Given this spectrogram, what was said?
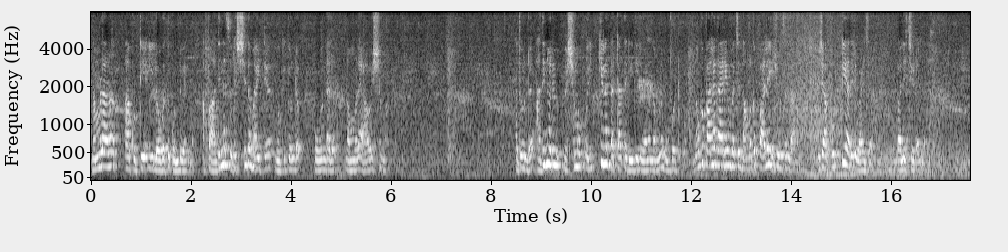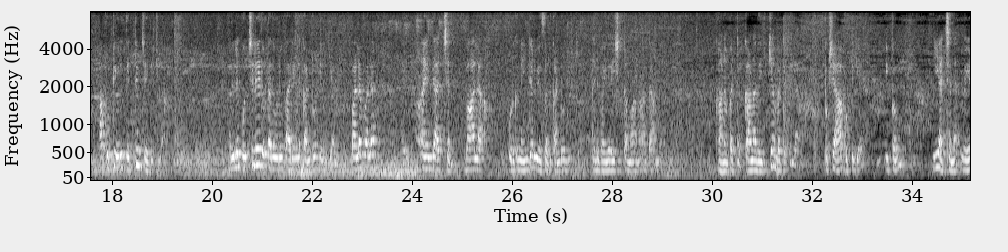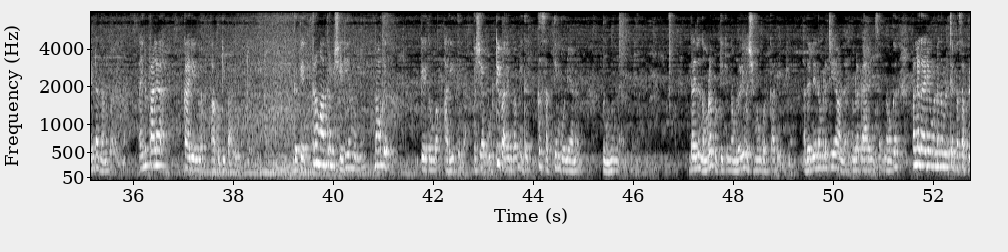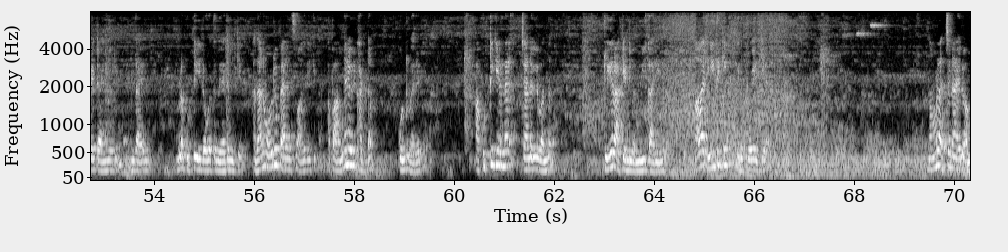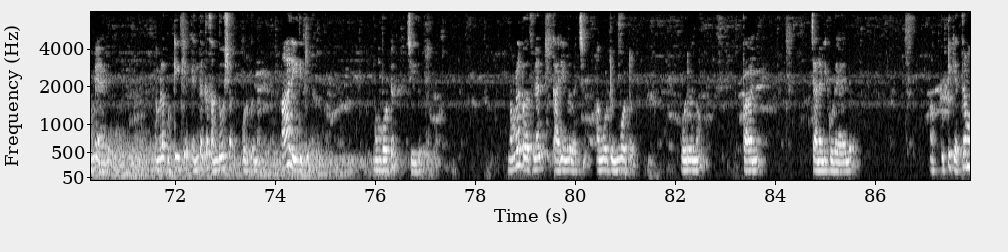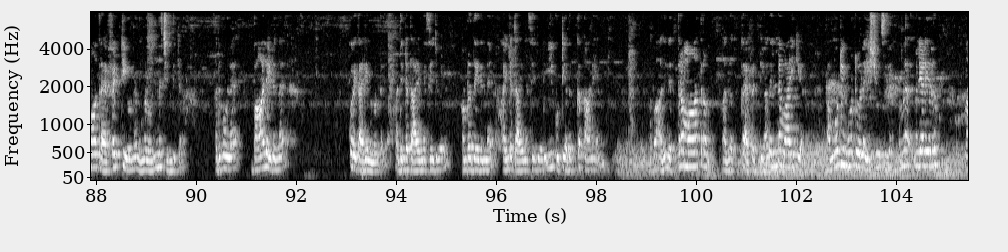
നമ്മളാണ് ആ കുട്ടിയെ ഈ ലോകത്ത് കൊണ്ടുവരുന്നത്. അപ്പോൾ അതിനെ സുരക്ഷിതമായിട്ട് നോക്കിക്കൊണ്ട് പോകേണ്ടത് നമ്മളെ ആവശ്യമാണ്. അതുകൊണ്ട് അതിനൊരു വിഷമം ഒരിക്കലും തട്ടാത്ത രീതിയിൽ വേണം നമ്മൾ മുമ്പോട്ട് പോകാൻ. നമുക്ക് പല കാര്യവും വെച്ച് നമുക്ക് പല ഇഷ്യൂസും കാണും. പക്ഷെ ആ കുട്ടി അതിൽ വഴിച്ച് വലിച്ചിടല്ല. ആ കുട്ടി ഒരു തെറ്റും ചെയ്തിട്ടില്ല. അതിൽ കൊച്ചിലേ തൊട്ട് അത് ഓരോ കാര്യങ്ങൾ കണ്ടുകൊണ്ടിരിക്കുകയാണ്. പല പല എന്റെ അച്ഛൻ ബാല കൊടുക്കുന്ന ഇന്റർവ്യൂസ് അത് കണ്ടുകൊണ്ടിരിക്കുക അതിന് ഭയങ്കര ഇഷ്ടമാണ് അതാണ്. കാണാൻ പറ്റ കാണാതെ ഇരിക്കാൻ പറ്റത്തില്ല. പക്ഷേ ആ കുട്ടിക്ക് ഇപ്പം ഈ അച്ഛന് വേണ്ടെന്നാണ് പറയുന്നത്. അതിന് പല കാര്യങ്ങളും ആ കുട്ടി പറയുന്നുണ്ട്. ഇതൊക്കെ എത്രമാത്രം ശരിയെന്നൊന്നും നമുക്ക് കേൾക്കുമ്പം അറിയത്തില്ല. പക്ഷെ ആ കുട്ടി പറയുമ്പം ഇതൊക്കെ സത്യം പോലെയാണ് തോന്നുന്നത്. എന്തായാലും നമ്മളെ കുട്ടിക്ക് നമ്മളൊരു വിഷമം കൊടുക്കാതെ ഇരിക്കും അതല്ലേ നമ്മൾ ചെയ്യാനുള്ളത് നമ്മളെ പാരൻസ് നമുക്ക് പല കാര്യം കൊണ്ട് നമ്മൾ ചിലപ്പോൾ സെപ്പറേറ്റ് ആയെന്ന് വരും. എന്തായാലും നമ്മളെ കുട്ടി ഈ ലോകത്ത് വേദനിക്കും. അതാണ് ഓരോ പാരൻസും ആഗ്രഹിക്കുന്നത്. അപ്പോൾ അങ്ങനെ ഒരു ഘട്ടം കൊണ്ടുവരരുത്. ആ കുട്ടിക്ക് തന്നെ ചാനലിൽ വന്ന് ക്ലിയർ ആക്കേണ്ടി വന്നു ഈ കാര്യങ്ങൾ. ആ രീതിക്ക് ഇത് പോയേക്കുകയാണ്. നമ്മൾ അച്ഛനായാലും അമ്മയായാലും നമ്മളെ കുട്ടിക്ക് എന്തൊക്കെ സന്തോഷം കൊടുക്കുന്ന ആ രീതിക്ക് മുമ്പോട്ട് ചെയ്തു. നമ്മളെ പേഴ്സണൽ കാര്യങ്ങൾ വെച്ച് അങ്ങോട്ടും ഇങ്ങോട്ടും ഓരോന്നും പറഞ്ഞ് ചാനലിൽ കൂടെ ആയാലും ആ കുട്ടിക്ക് എത്രമാത്രം എഫക്റ്റ് ചെയ്യുമെന്ന് നിങ്ങളൊന്ന് ചിന്തിക്കണം. അതുപോലെ ബാലയിടുന്ന കുറേ കാര്യങ്ങളുണ്ട്. അതിന്റെ താഴെ മെസ്സേജ് വരും. അമൃത ഇരുന്ന് അതിന്റെ താഴെ മെസ്സേജ് വരും. ഈ കുട്ടി അതൊക്കെ കാണുകയാണ്. അപ്പോൾ അതിന് എത്രമാത്രം അതൊക്കെ എഫക്റ്റ് ചെയ്യും? അതെല്ലാം വായിക്കുകയാണ്. അങ്ങോട്ടും ഇങ്ങോട്ടുമുള്ള ഇഷ്യൂസിൽ നമ്മൾ മലയാളികൾ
